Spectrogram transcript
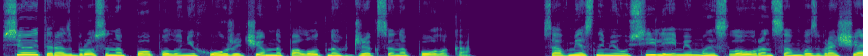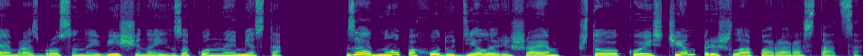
Все это разбросано по полу не хуже, чем на полотнах Джексона Поллока. Совместными усилиями мы с Лоуренсом возвращаем разбросанные вещи на их законное место — Заодно по ходу дела решаем, что кое с чем пришла пора расстаться.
